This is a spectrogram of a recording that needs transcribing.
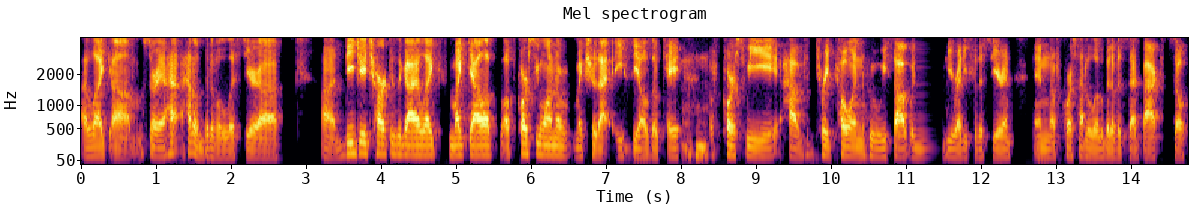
I like um sorry, I ha- had a bit of a list here. Uh uh, DJ Chark is a guy like Mike Gallup. Of course, you want to make sure that ACL is okay. Mm-hmm. Of course, we have Trey Cohen, who we thought would be ready for this year, and and of course had a little bit of a setback. So,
